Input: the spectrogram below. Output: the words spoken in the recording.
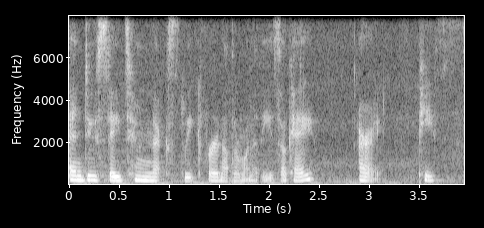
and do stay tuned next week for another one of these, okay? All right, peace.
